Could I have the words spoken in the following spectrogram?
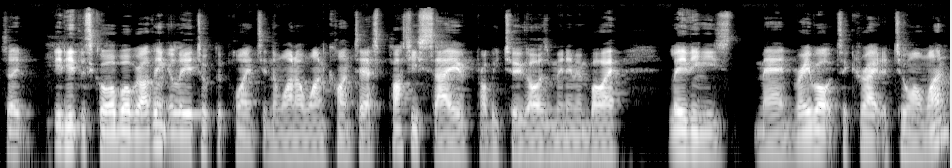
So did hit the scoreboard, but I think Aliir took the points in the one-on-one contest. Plus, he saved probably two goals minimum by leaving his man Riewoldt to create a two-on-one.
